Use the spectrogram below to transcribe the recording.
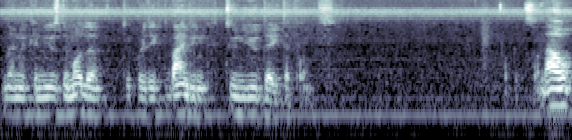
and then we can use the model to predict binding to new data points. Okay, so now,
